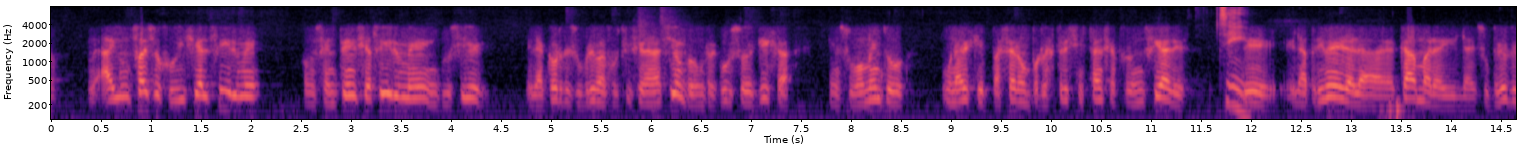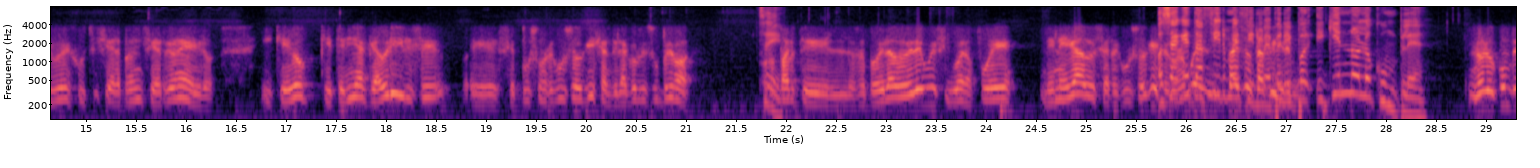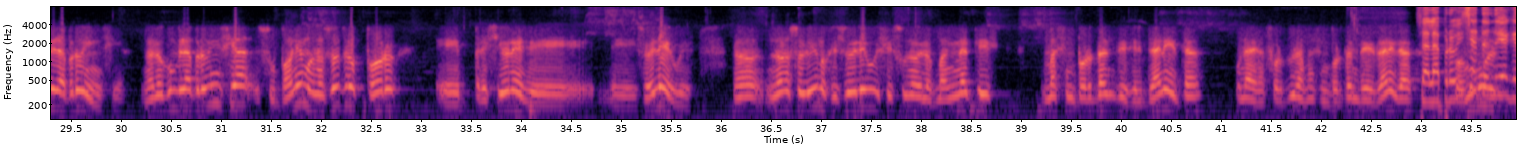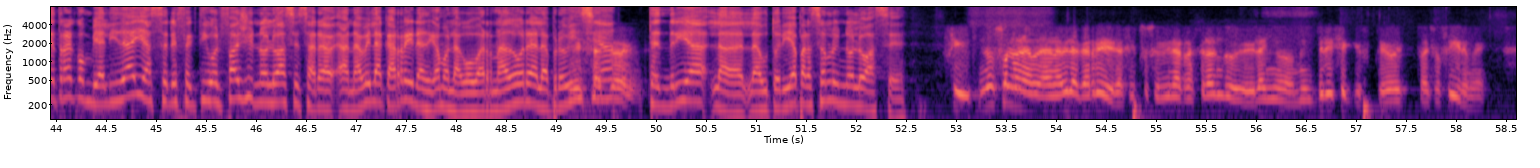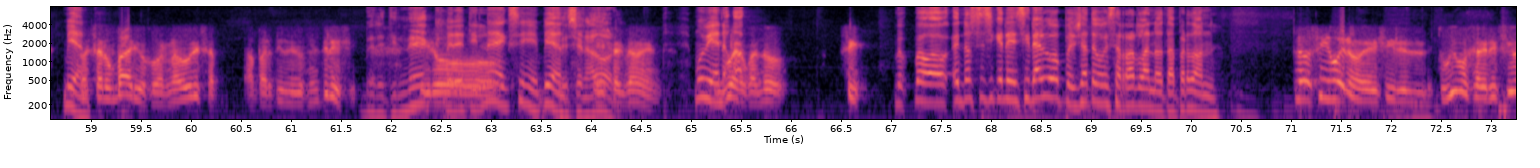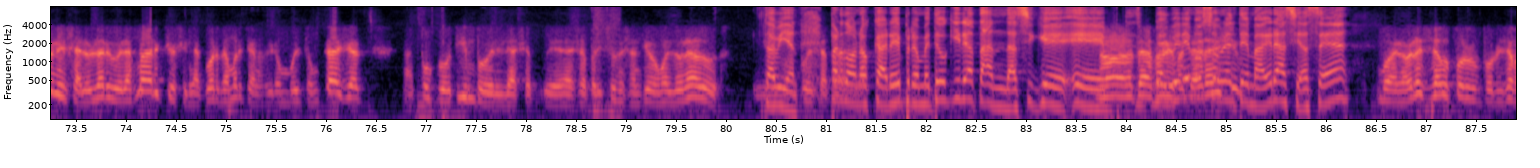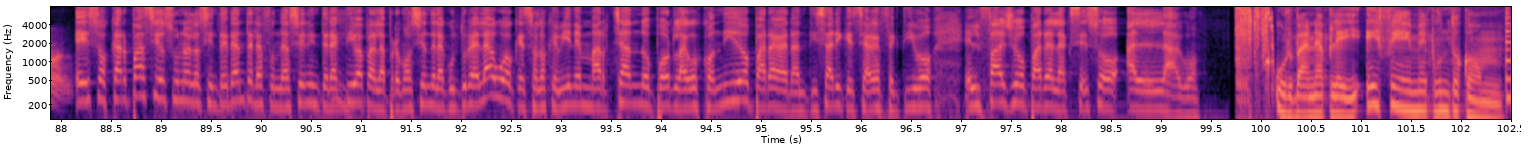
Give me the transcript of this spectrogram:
hay un fallo judicial firme, con sentencia firme, inclusive de la Corte Suprema de Justicia de la Nación, con un recurso de queja en su momento, una vez que pasaron por las tres instancias provinciales, Sí. de la primera, la Cámara y la Superior Tribunal de Justicia de la provincia de Río Negro, y quedó que tenía que abrirse, eh, se puso un recurso de queja ante la Corte Suprema Sí. por parte de los apoderados de Lewis y bueno, fue denegado ese recurso queja. O sea que está firme, fallo está firme. Pero ¿y, firme. por- ¿y quién no lo cumple? No lo cumple la provincia. No lo cumple la provincia, suponemos nosotros, por eh, presiones de, de Joe Lewis. No, no nos olvidemos que Joe Lewis es uno de los magnates más importantes del planeta, una de las fortunas más importantes del planeta. O sea, la provincia tendría que entrar con vialidad y hacer efectivo el fallo y no lo hace Sara- Anabela Carreras, digamos, la gobernadora de la provincia, tendría la, la autoridad para hacerlo y no lo hace. Sí, no solo Ana- Anabela Carreras, esto se viene arrastrando desde el año 2013 que quedó el fallo firme. Bien. Pasaron varios gobernadores a, a partir de 2013. Beretilnec, Pero- Beretilnec, sí, bien. el senador. Exactamente. Muy bien. Y bueno, Ah. cuando... Sí. No sé si querés decir algo, pero ya tengo que cerrar la nota, perdón. No, sí, bueno, es decir, tuvimos agresiones a lo largo de las marchas, en la cuarta marcha nos dieron vuelta un kayak, a poco tiempo de la, de la desaparición de Santiago Maldonado. Está bien. Perdón, Oscar, eh, pero me tengo que ir a tanda, así que eh, No, no volveremos sobre el tema. Gracias, ¿eh? Bueno, gracias a vos por, por el llamado. Es Oscar Pacios, uno de los integrantes de la Fundación Interactiva para la Promoción de la Cultura del Agua, que son los que vienen marchando por Lago Escondido para garantizar y que se haga efectivo el fallo para el acceso al lago. urbanaplayfm.com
